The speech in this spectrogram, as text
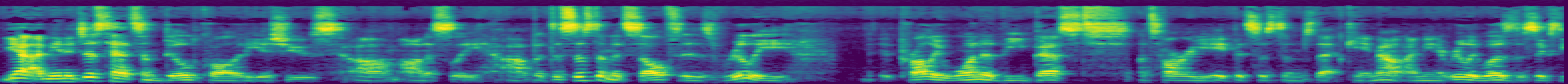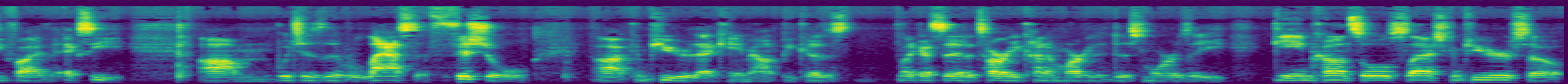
yeah, I mean, it just had some build quality issues, um, honestly. Uh, but the system itself is really probably one of the best Atari 8 bit systems that came out. I mean, it really was the 65 XE, um, which is the last official uh, computer that came out because, like I said, Atari kind of marketed this more as a game console slash computer. So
